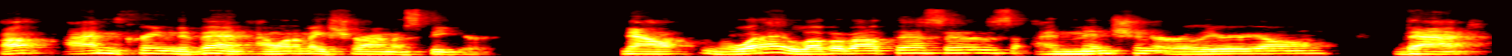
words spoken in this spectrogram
I'm creating an event. I want to make sure I'm a speaker. Now, what I love about this is I mentioned earlier, y'all, that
